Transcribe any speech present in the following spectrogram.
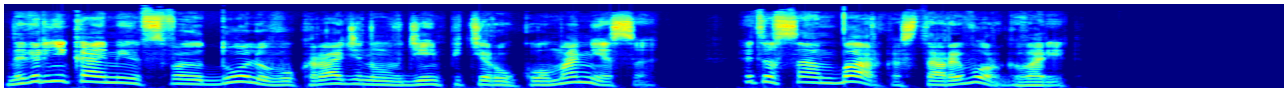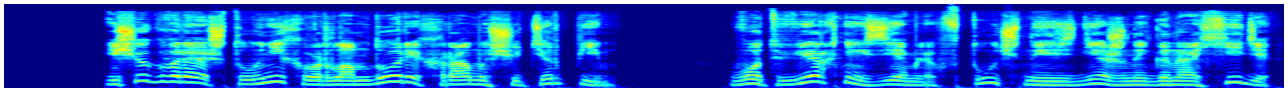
Наверняка имеют свою долю в украденном в день пятирукого Мамеса. Это сам Барка, старый вор, говорит. Еще говорят, что у них в Орламдоре храм еще терпим. Вот в верхних землях, в тучной и изнеженной Ганахиде,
